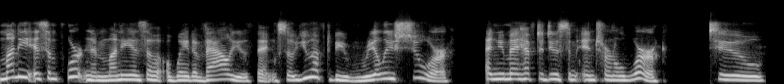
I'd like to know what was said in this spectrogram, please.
money is important and money is a, a way to value things. So you have to be really sure and you may have to do some internal work to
